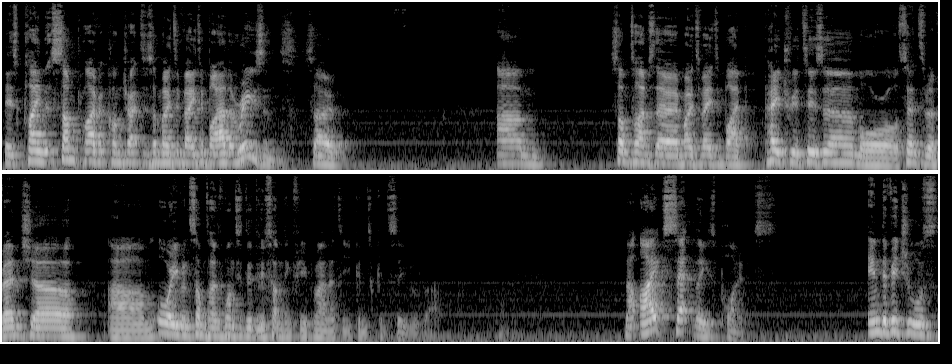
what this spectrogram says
it's claimed that some private contractors are motivated by other reasons. So, um, sometimes they're motivated by patriotism or sense of adventure, um, or even sometimes wanting to do something for humanity. You can conceive of that. Now, I accept these points. Individuals,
